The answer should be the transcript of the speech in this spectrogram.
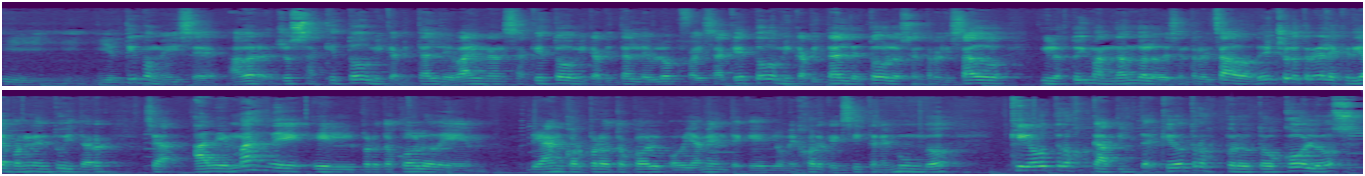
Y, el tipo me dice, a ver, yo saqué todo mi capital de Binance, saqué todo mi capital de BlockFi, saqué todo mi capital de todo lo centralizado y lo estoy mandando a lo descentralizado. De hecho, el otro día les quería poner en Twitter, o sea, además del protocolo de, de, Anchor Protocol, obviamente, que es lo mejor que existe en el mundo, ¿qué otros, qué otros protocolos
